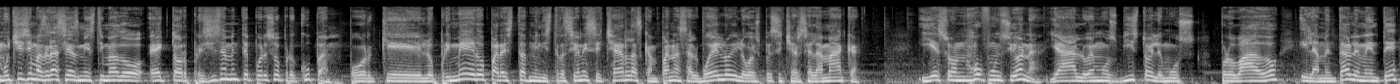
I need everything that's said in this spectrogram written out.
Muchísimas gracias, mi estimado Héctor. Precisamente por eso preocupa, porque lo primero para esta administración es echar las campanas al vuelo y luego después echarse a la maca. Y eso no funciona, ya lo hemos visto y lo hemos probado y lamentablemente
